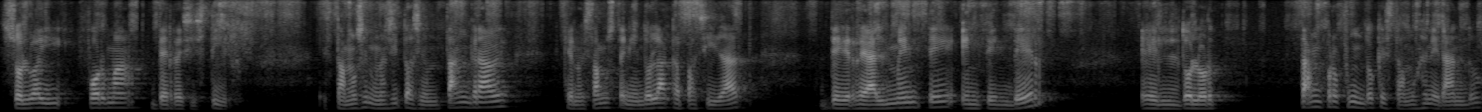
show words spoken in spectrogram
solo hay forma de resistir. Estamos en una situación tan grave que no estamos teniendo la capacidad de realmente entender el dolor tan profundo que estamos generando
